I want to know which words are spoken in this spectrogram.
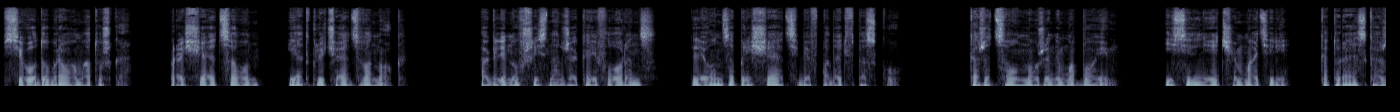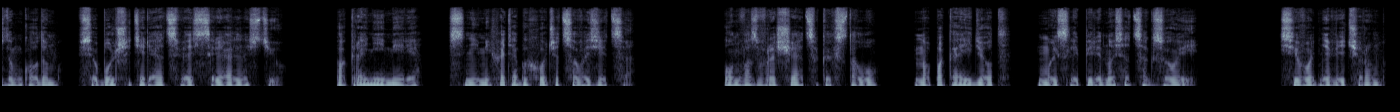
«Всего доброго, матушка». Прощается он и отключает звонок. Оглянувшись на Джека и Флоренс, Леон запрещает себе впадать в тоску. Кажется, он нужен им обоим. И сильнее, чем матери, которая с каждым годом все больше теряет связь с реальностью. По крайней мере, с ними хотя бы хочется возиться. Он возвращается к их столу, но пока идет, мысли переносятся к Зои. Сегодня вечером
